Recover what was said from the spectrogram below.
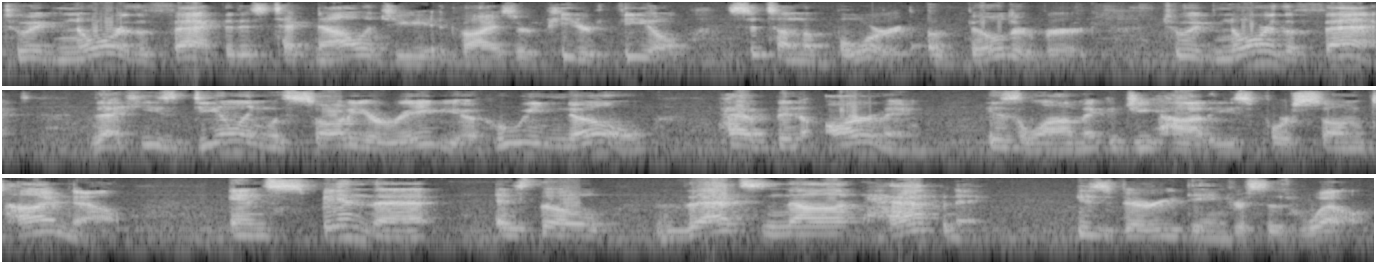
to ignore the fact that his technology advisor, Peter Thiel, sits on the board of Bilderberg, to ignore the fact that he's dealing with Saudi Arabia, who we know have been arming Islamic jihadis for some time now, and spin that as though that's not happening is very dangerous as well.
